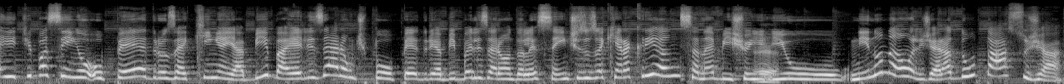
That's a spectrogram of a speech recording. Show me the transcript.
É, e tipo assim, o, o Pedro, o Zequinha Zequinha e a Biba, eles eram, tipo, o Pedro e a Biba, eles eram adolescentes, e o Zequinha era criança, né, bicho? E, É. e o Nino não, ele já era adultaço já.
